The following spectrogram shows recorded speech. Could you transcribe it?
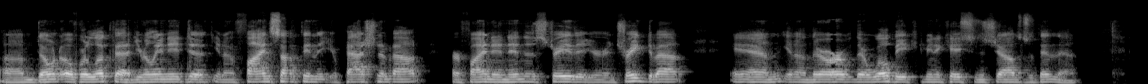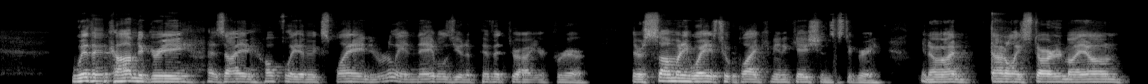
Um, don't overlook that. You really need to, you know, find something that you're passionate about or find an industry that you're intrigued about and you know there are there will be communications jobs within that. With a com degree as i hopefully have explained it really enables you to pivot throughout your career. There's so many ways to apply communications degree. You know i not only started my own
